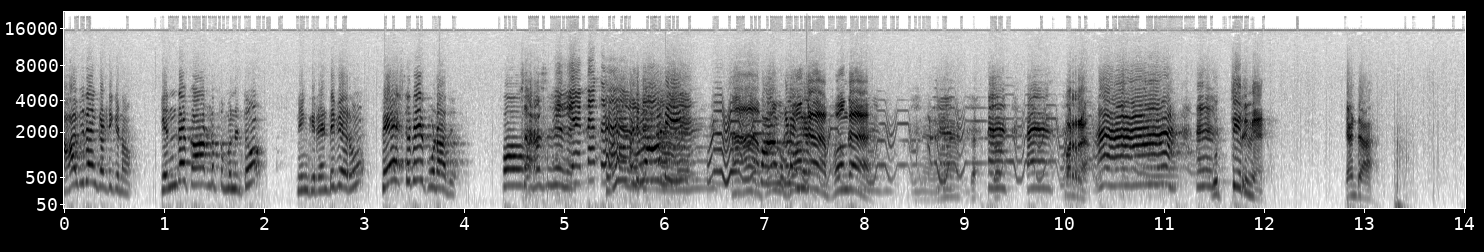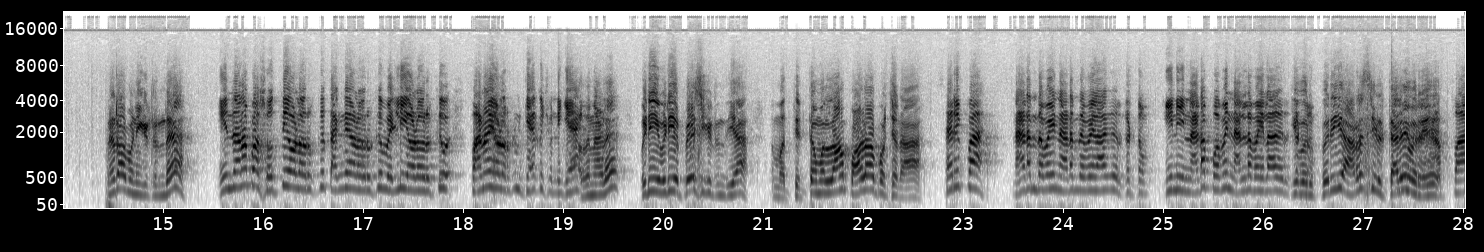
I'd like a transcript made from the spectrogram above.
காவி தான் கட்டிக்கணும். எந்த காரணத்தை முன்னிட்டும் நீங்க ரெண்டு பேரும் பேசவே கூடாது. ஆ, போங்க, போங்க. போங்க. வர்றேன் குத்திருவேன் ஏண்டா? என்னடா பண்ணிக்கிட்டு இருந்த? நீ தானப்பா சொத்து எவ்வளவு இருக்கு தங்க எவ்வளவு இருக்கு வெள்ளி எவ்வளவு இருக்கு பணம் எவ்வளவு இருக்குன்னு கேட்க சொன்னீங்க. அதனால விடிய விடிய பேசிக்கிட்டு இருந்தியா? நம்ம திட்டமெல்லாம் பாழா போச்சடா. சரிப்பா நடந்தவை நடந்த வயலாக இருக்கட்டும். இனி நடப்பவை நல்ல வயலாக இவர் பெரிய அரசியல் தலைவர். அப்பா?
